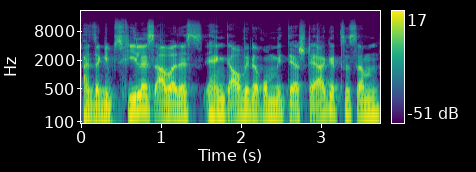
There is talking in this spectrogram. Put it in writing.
Also da gibt's vieles, aber das hängt auch wiederum mit der Stärke zusammen,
